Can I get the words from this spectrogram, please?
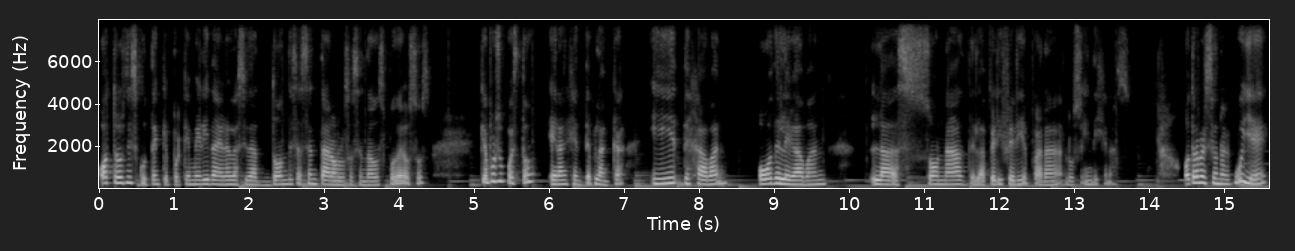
otros discuten que porque Mérida era la ciudad donde se asentaron los hacendados poderosos, que por supuesto eran gente blanca y dejaban o delegaban la zona de la periferia para los indígenas. Otra versión arguye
